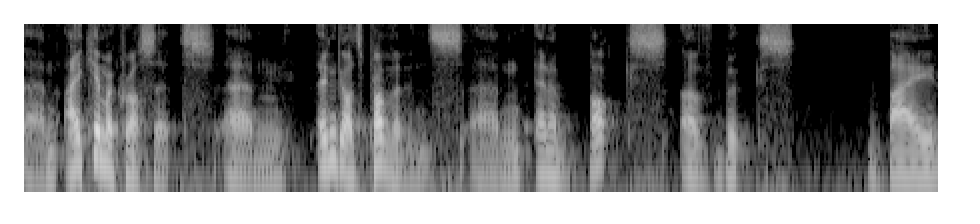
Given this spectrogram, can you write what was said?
Um, I came across it um, in God's providence um, in a box of books by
